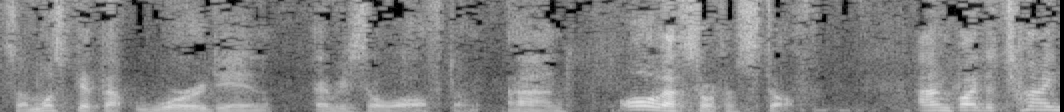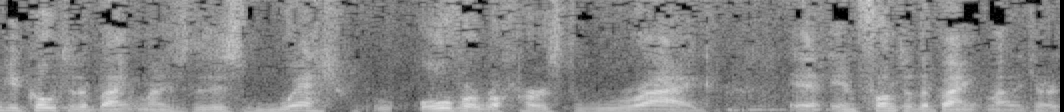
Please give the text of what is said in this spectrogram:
So I must get that word in every so often and all that sort of stuff. And by the time you go to the bank manager, there's this wet, over-rehearsed rag eh, in front of the bank manager,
